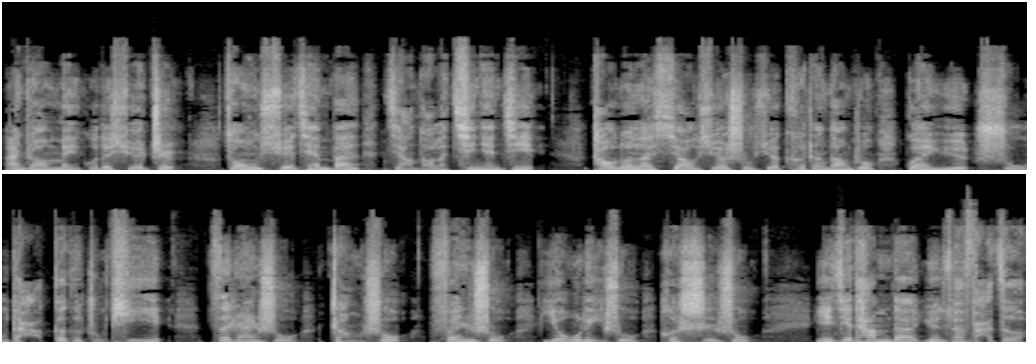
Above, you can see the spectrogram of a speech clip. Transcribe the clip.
按照美国的学制，从学前班讲到了七年级。讨论了小学数学课程当中关于数的各个主题：自然数、整数、分数、有理数和实数，以及它们的运算法则。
